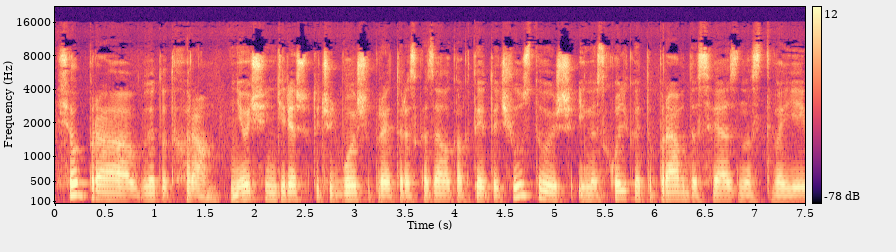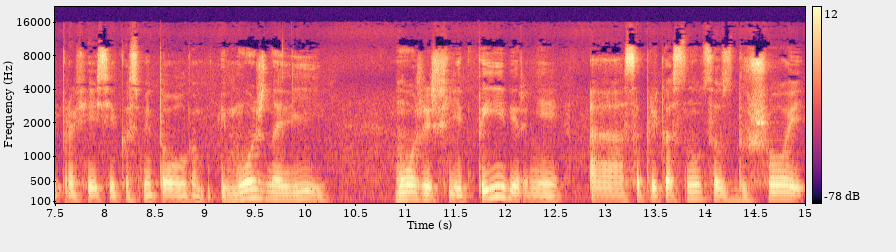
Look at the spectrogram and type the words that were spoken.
все про вот этот храм. Мне очень интересно, что ты чуть больше про это рассказала, как ты это чувствуешь, и насколько это правда связано с твоей профессией косметологом. И можно ли, можешь ли ты, вернее, а, соприкоснуться с душой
